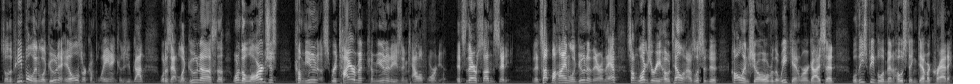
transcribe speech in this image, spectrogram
So the people in Laguna Hills are complaining because you've got what is that Laguna? The, one of the largest commun- retirement communities in California. It's their Sun City, and it's up behind Laguna there. And they have some luxury hotel. And I was listening to call-in show over the weekend where a guy said, "Well, these people have been hosting Democratic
